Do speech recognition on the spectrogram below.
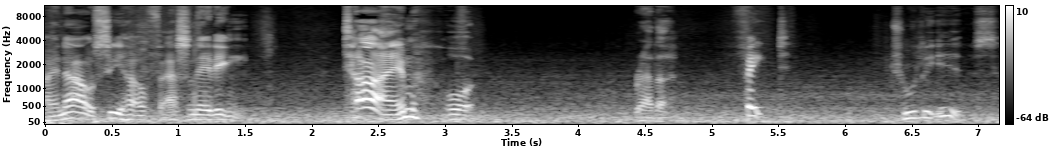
I now see how fascinating time, or rather, fate, truly is.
